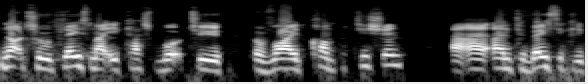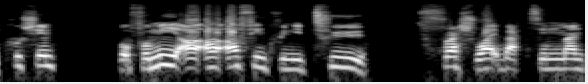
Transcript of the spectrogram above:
not to replace Matty Cash, but to provide competition uh, and to basically push him. But for me, I, I think we need two fresh right backs in, man.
